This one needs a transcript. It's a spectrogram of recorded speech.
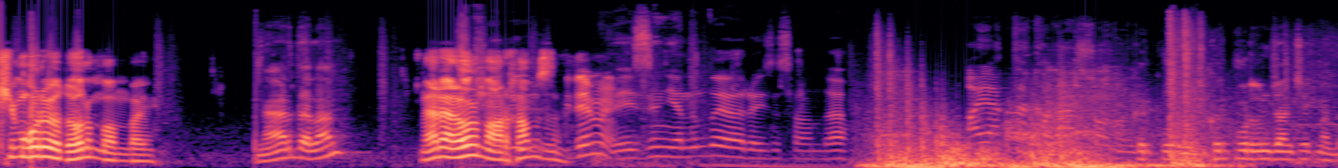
Kim kuruyordu oğlum bombayı? Nerede lan? Nerede oğlum arkamızda? bir de mi? Reis'in yanında ya Reis'in sağında. ha. Ayakta kalan son oyun. 40 vurdum. 40 vurdum can çekmedi.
